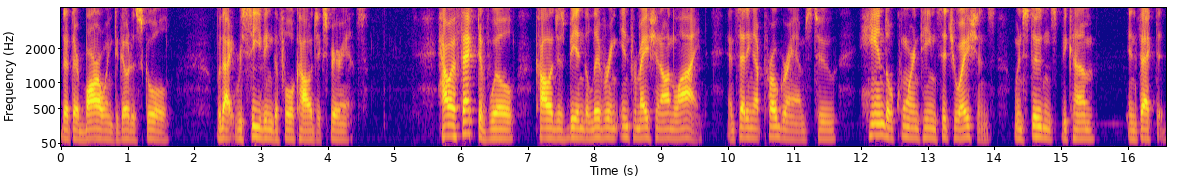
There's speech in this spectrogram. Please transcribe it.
that they're borrowing to go to school without receiving the full college experience? How effective will colleges be in delivering information online and setting up programs to handle quarantine situations when students become infected?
